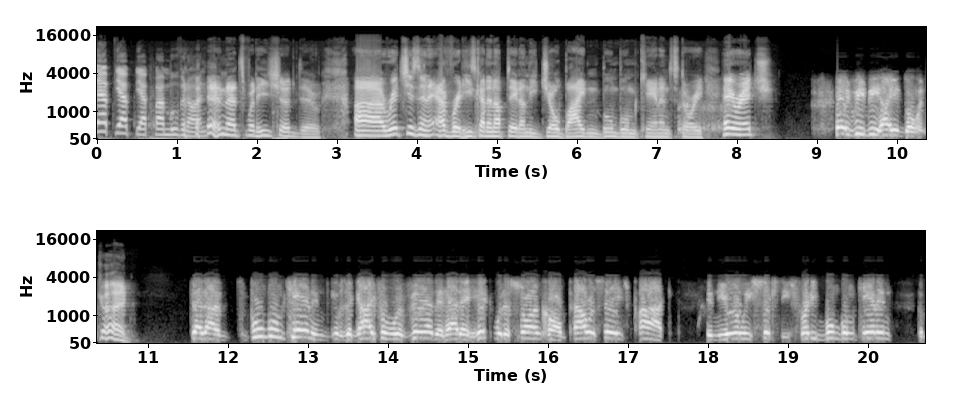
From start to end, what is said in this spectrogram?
yep, yep, yep. I'm moving on." and that's what he should do. Uh, Rich is in Everett. He's got an update on the Joe Biden boom boom cannon story. Hey, Rich. Hey, VB, how you doing? Good. That uh, Boom Boom Cannon, it was a guy from Revere that had a hit with a song called Palisades Park in the early 60s. Freddie Boom Boom Cannon, the,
